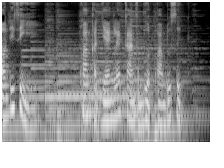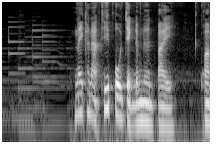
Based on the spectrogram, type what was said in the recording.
ตอนที่ 4 ความขัดแย้งและการสำรวจความรู้สึก ในขณะที่โปรเจกต์ดำเนินไป ความ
